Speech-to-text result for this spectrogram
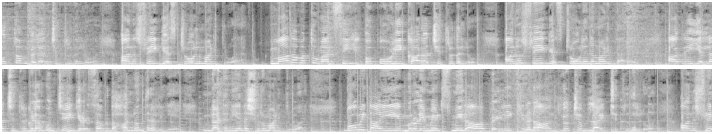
ಉತ್ತಮ್ ವಿಲನ್ ಚಿತ್ರದಲ್ಲೂ ಅನುಶ್ರೀ ಗೆಸ್ಟ್ ರೋಲ್ ಮಾಡಿದ್ರು ಮಾದ ಮತ್ತು ಮಾನಸಿ ಉಪ್ಪು ಹುಳಿ ಖಾರ ಚಿತ್ರದಲ್ಲೂ ಅನುಶ್ರೀ ಗೆಸ್ಟ್ ರೋಲ್ ಅನ್ನು ಮಾಡಿದ್ದಾರೆ. ಆದ್ರೆ ಎಲ್ಲ ಚಿತ್ರಗಳ ಮುಂಚೆ ಎರಡ್ ಸಾವಿರದ ಹನ್ನೊಂದರಲ್ಲಿಯೇ ನಟನೆಯನ್ನ ಶುರು ಮಾಡಿದ್ರು ಭೂಮಿ ತಾಯಿ, Murali meets Meera, Belli Kirana YouTube light ಚಿತ್ರದಲ್ಲೂ ಅನುಶ್ರೀ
